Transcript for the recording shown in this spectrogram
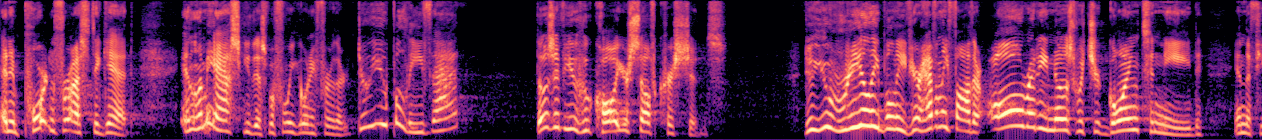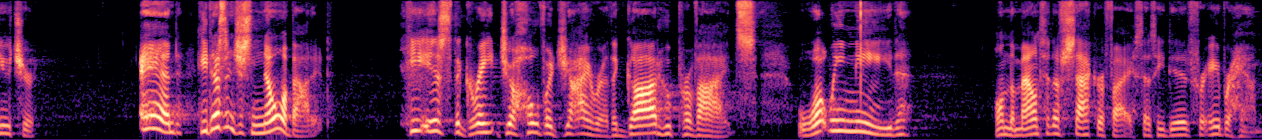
and important for us to get. And let me ask you this before we go any further do you believe that? Those of you who call yourself Christians, do you really believe your Heavenly Father already knows what you're going to need in the future? And He doesn't just know about it, He is the great Jehovah Jireh, the God who provides what we need on the mountain of sacrifice, as He did for Abraham.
